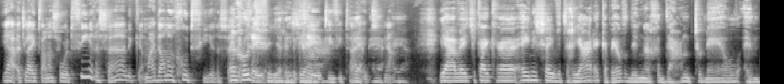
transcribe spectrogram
ja, het lijkt wel een soort virus, hè? maar dan een goed virus. Hè? Een goed virus, De creativiteit. Ja, ja, ja, ja. weet je, kijk, uh, eh, 71 jaar. Ik heb heel veel dingen gedaan, toneel. En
